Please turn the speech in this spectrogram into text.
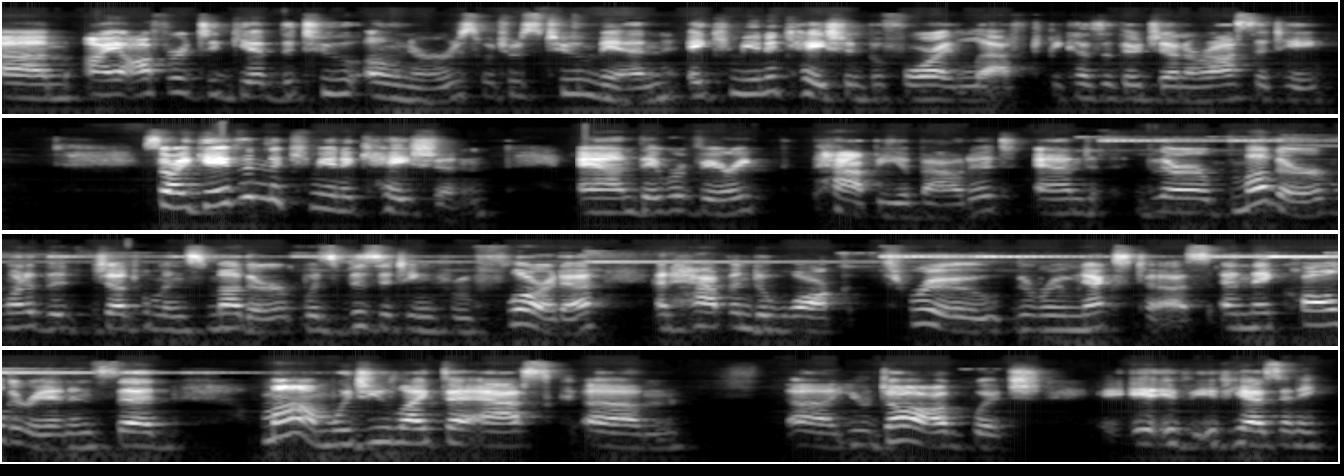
Um, I offered to give the two owners, which was two men, a communication before I left because of their generosity. So I gave them the communication, and they were very happy about it. And their mother, one of the gentleman's mother, was visiting from Florida and happened to walk through the room next to us. And they called her in and said, Mom, would you like to ask um, uh, your dog, which if, if he has any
